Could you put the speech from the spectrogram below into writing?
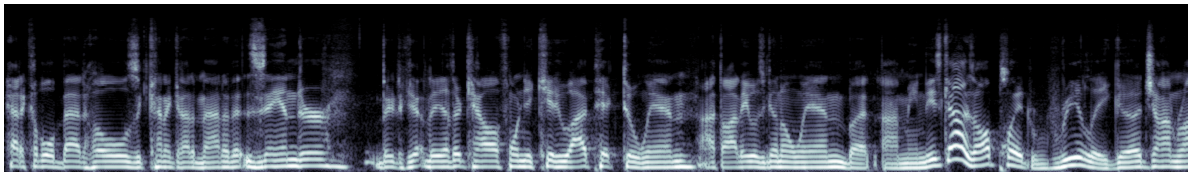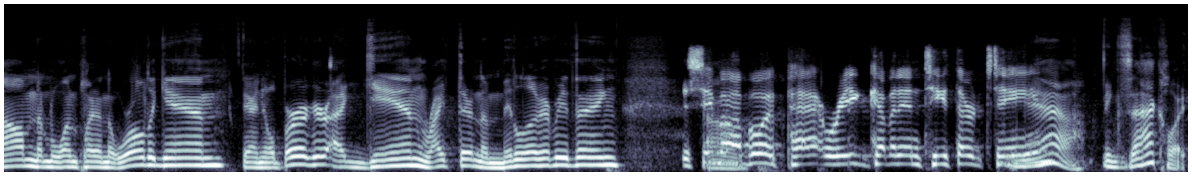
Had a couple of bad holes that kind of got him out of it. Xander, the, the other California kid who I picked to win, I thought he was going to win, but I mean, these guys all played really good. Jon Rahm, number one player in the world again. Daniel Berger again, right there in the middle of everything. You see my boy Pat Reed coming in T13. Yeah, exactly.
